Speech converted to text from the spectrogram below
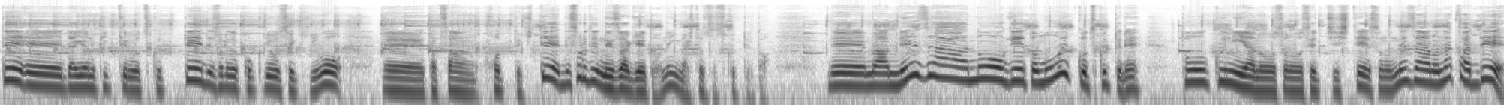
て、えー、ダイヤのピッケルを作ってでそれで黒曜石を、えー、たくさん掘ってきてでそれでネザーゲートをね今一つ作ってると。でまあネザーのゲートもう一個作ってね遠くにあのその設置してそのネザーの中で、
